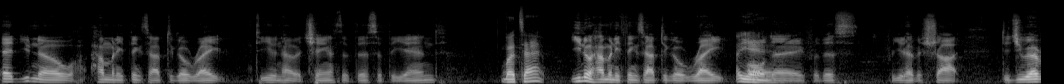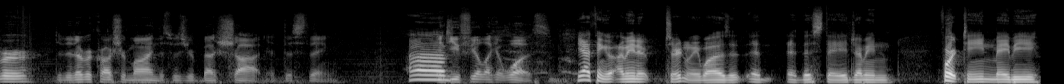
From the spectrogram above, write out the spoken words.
Ed, you know how many things have to go right to even have a chance at this at the end. What's that? You know how many things have to go right Oh, yeah. all day for this for you to have a shot. Did you ever did it ever cross your mind this was your best shot at this thing? Um, do you feel like it was? Yeah, I think. I mean, it certainly was at, at, at this stage. I mean, 14 maybe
